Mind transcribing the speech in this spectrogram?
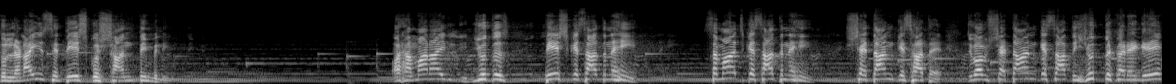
तो लड़ाई से देश को शांति मिली। और हमारा युद्ध देश के साथ नहीं, समाज के साथ नहीं, शैतान के साथ है। जब आप शैतान के साथ युद्ध करेंगे,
